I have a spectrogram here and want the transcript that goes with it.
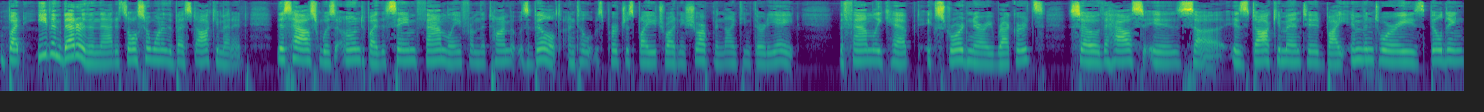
but even better than that, it's also one of the best documented. This house was owned by the same family from the time it was built until it was purchased by H. Rodney Sharp in 1938. The family kept extraordinary records, so the house is uh, is documented by inventories, building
